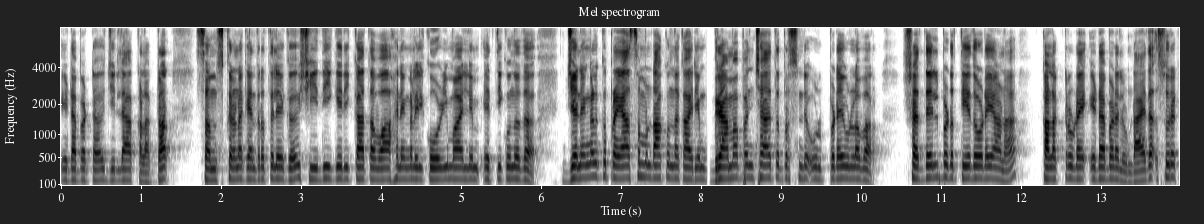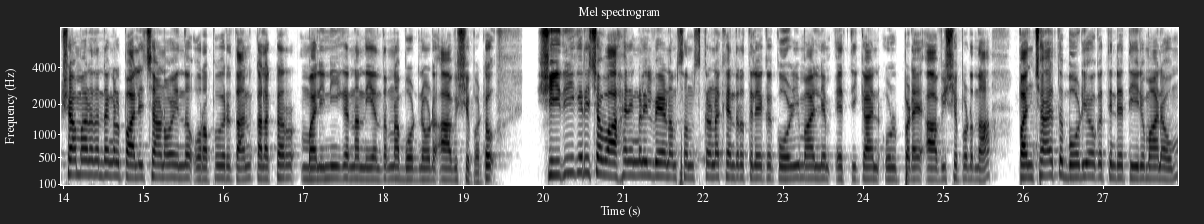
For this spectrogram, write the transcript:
ഇടപെട്ട് ജില്ലാ കളക്ടർ. സംസ്കരണ കേന്ദ്രത്തിലേക്ക് ശീതീകരിക്കാത്ത വാഹനങ്ങളിൽ കോഴിമാലിന്യം എത്തിക്കുന്നത് ജനങ്ങൾക്ക് പ്രയാസമുണ്ടാക്കുന്ന കാര്യം ഗ്രാമപഞ്ചായത്ത് പ്രസിഡന്റ് ഉൾപ്പെടെയുള്ളവർ ശ്രദ്ധയിൽപ്പെടുത്തിയതോടെയാണ് കളക്ടറുടെ ഇടപെടലുണ്ടായത്. സുരക്ഷാ മാനദണ്ഡങ്ങൾ പാലിച്ചാണോ എന്ന് ഉറപ്പുവരുത്താൻ കളക്ടർ മലിനീകരണ നിയന്ത്രണ ബോർഡിനോട് ആവശ്യപ്പെട്ടു. ശീതീകരിച്ച വാഹനങ്ങളിൽ വേണം സംസ്കരണ കേന്ദ്രത്തിലേക്ക് കോഴിമാലിന്യം എത്തിക്കാൻ ഉൾപ്പെടെ ആവശ്യപ്പെടുന്ന പഞ്ചായത്ത് ബോർഡ് യോഗത്തിന്റെ തീരുമാനവും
